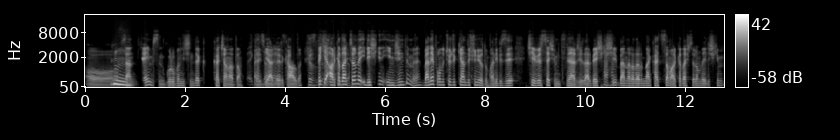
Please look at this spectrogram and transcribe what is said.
Oo, Hmm. sen şey misin? Grubun içinde kaçan adam. Hani kaçan, diğerleri evet. kaldı. Hızlı Peki hızlı arkadaşlarına ilişkin incindi mi? Ben hep onu çocukken düşünüyordum. Hani bizi çevirse şimdi tinerciler 5 Hı hı. kişi ben aralarından kaçsam arkadaşlarımla ilişkim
